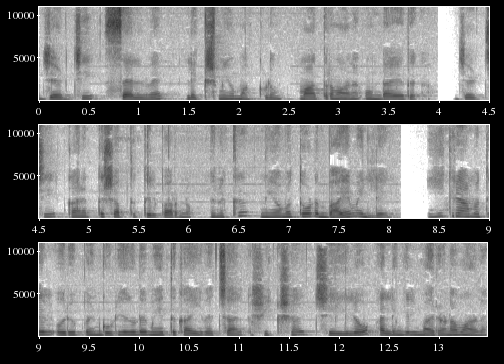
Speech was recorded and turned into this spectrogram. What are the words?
ജഡ്ജി സെൽവൻ ലക്ഷ്മിയും മക്കളും മാത്രമാണ് ഉണ്ടായത്. ജഡ്ജി കനത്ത ശബ്ദത്തിൽ പറഞ്ഞു നിനക്ക് നിയമത്തോട് ഭയമില്ലേ? ഈ ഗ്രാമത്തിൽ ഒരു പെൺകുട്ടിയുടെ മേത്ത് കൈവച്ചാൽ ശിക്ഷ ജയിലോ അല്ലെങ്കിൽ മരണമാണ്?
